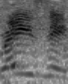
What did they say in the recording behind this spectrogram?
raise it.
